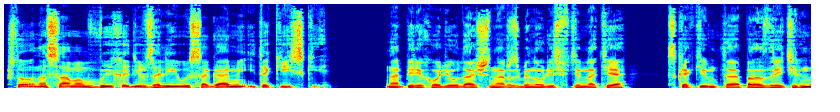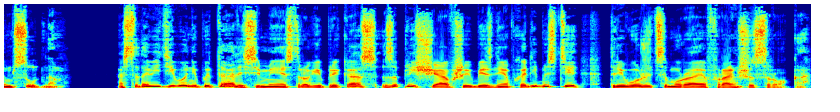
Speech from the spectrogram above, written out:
что на самом выходе в заливы Сагами и Токийский. На переходе удачно разминулись в темноте с каким-то подозрительным судном. Остановить его не пытались, имея строгий приказ, запрещавший без необходимости тревожить самураев раньше срока.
